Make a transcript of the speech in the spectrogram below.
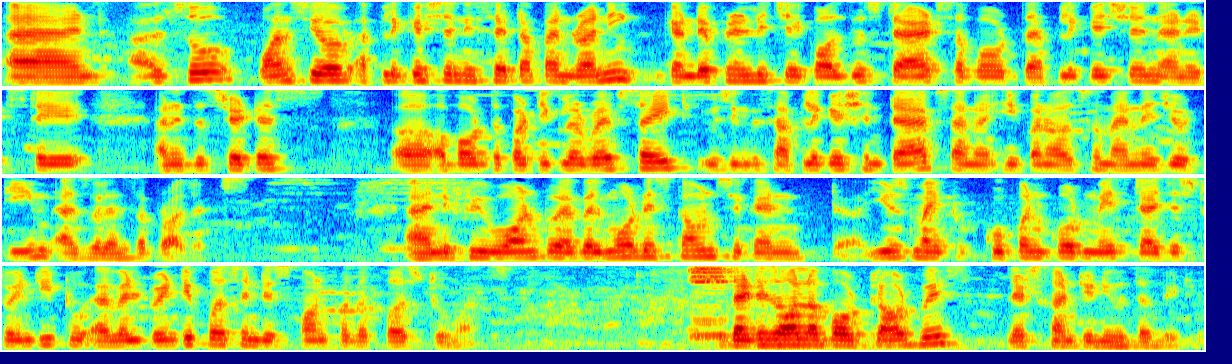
And also once your application is set up and running you can definitely check all the stats about the application and its stay and its status uh, about the particular website using this application tabs and you can also manage your team as well as the projects. And if you want to avail more discounts you can uh, use my coupon code mage digest 20 to avail 20% discount for the first two months. So that is all about cloudways let's continue the video.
